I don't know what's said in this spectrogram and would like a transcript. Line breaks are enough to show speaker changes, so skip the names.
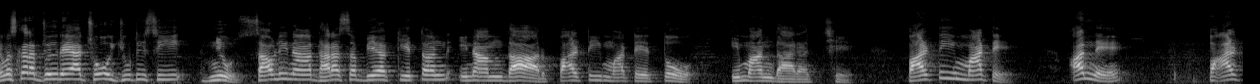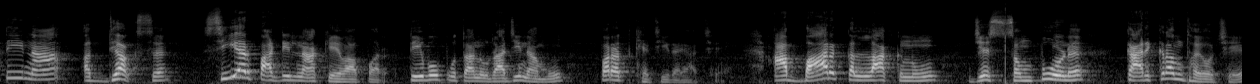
નમસ્કાર, આપ જોઈ રહ્યા છો યુટીસી ન્યૂઝ. સાવલીના ધારાસભ્ય કેતન ઇનામદાર પાર્ટી માટે તો ઈમાનદાર જ છે. પાર્ટી માટે અને પાર્ટીના અધ્યક્ષ સી પાટીલના કહેવા પર તેઓ પોતાનું રાજીનામું પરત ખેંચી રહ્યા છે. આ બાર કલાકનું જે સંપૂર્ણ કાર્યક્રમ થયો છે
